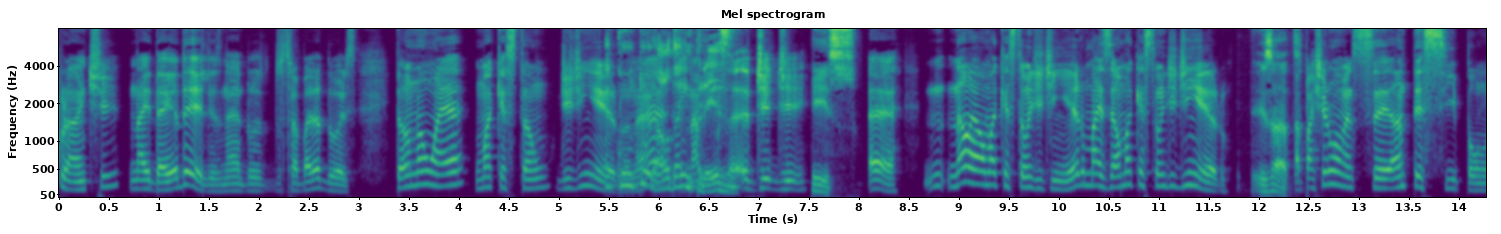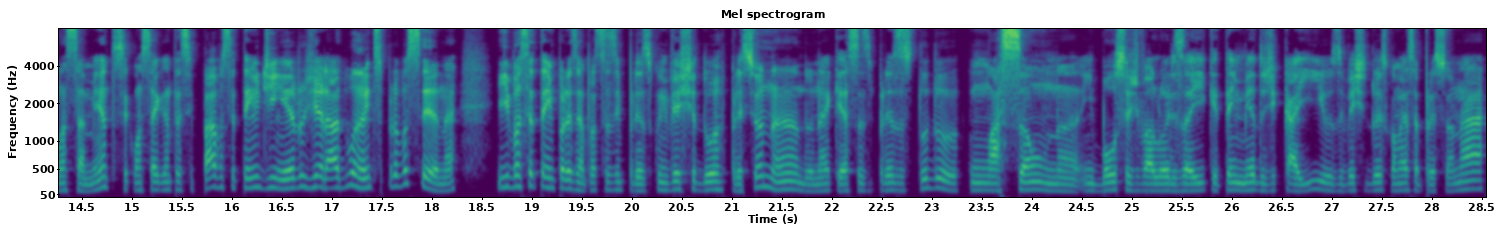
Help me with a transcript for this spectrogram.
crunch na ideia deles, né? Do, dos trabalhadores. Então não é uma questão de dinheiro. É cultural né? da empresa. Na, de, de, Isso. É. Não é uma questão de dinheiro, mas é uma questão de dinheiro. Exato. A partir do momento que você antecipa um lançamento, você consegue antecipar, você tem o dinheiro gerado antes para você, né? E você tem, por exemplo, essas empresas com investidor pressionando, né? Que essas empresas tudo com ação na, em bolsa de valores aí que tem medo de cair, os investidores começam a pressionar.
